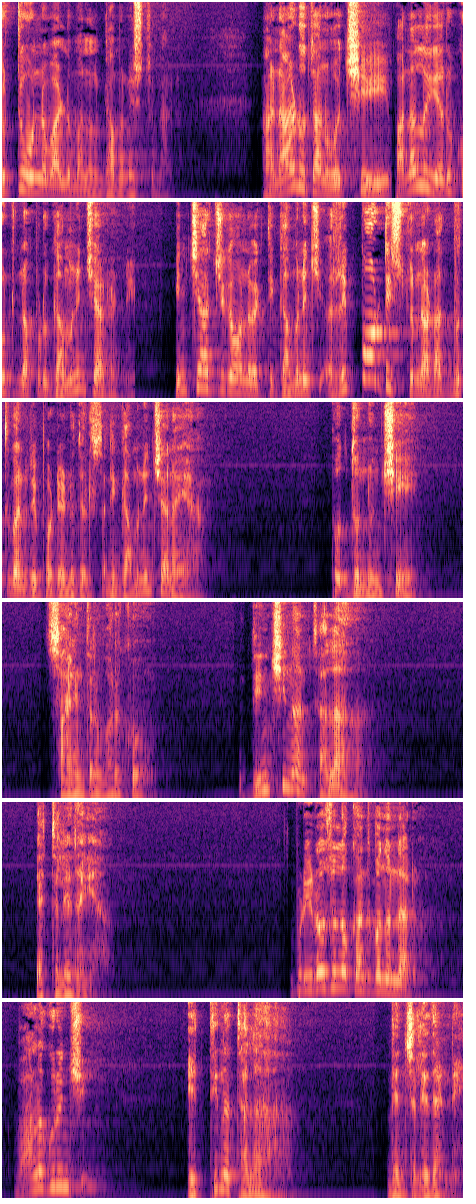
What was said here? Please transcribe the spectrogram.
చుట్టూ ఉన్న వాళ్ళు మనల్ని గమనిస్తున్నారు. ఆనాడు తాను వచ్చి పనులు ఎరుక్కుంటున్నప్పుడు గమనించాడండి. ఇన్ఛార్జిగా ఉన్న వ్యక్తి గమనించి రిపోర్ట్ ఇస్తున్నాడు. అద్భుతమైన రిపోర్ట్ ఏంటో తెలుసు? నేను గమనించానయ్యా. పొద్దున్నుంచి సాయంత్రం వరకు దించిన తల ఎత్తలేదయ్యా. ఇప్పుడు ఈ రోజుల్లో కొంతమంది ఉన్నారు. వాళ్ళ గురించి ఎత్తిన తల దించలేదండి.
